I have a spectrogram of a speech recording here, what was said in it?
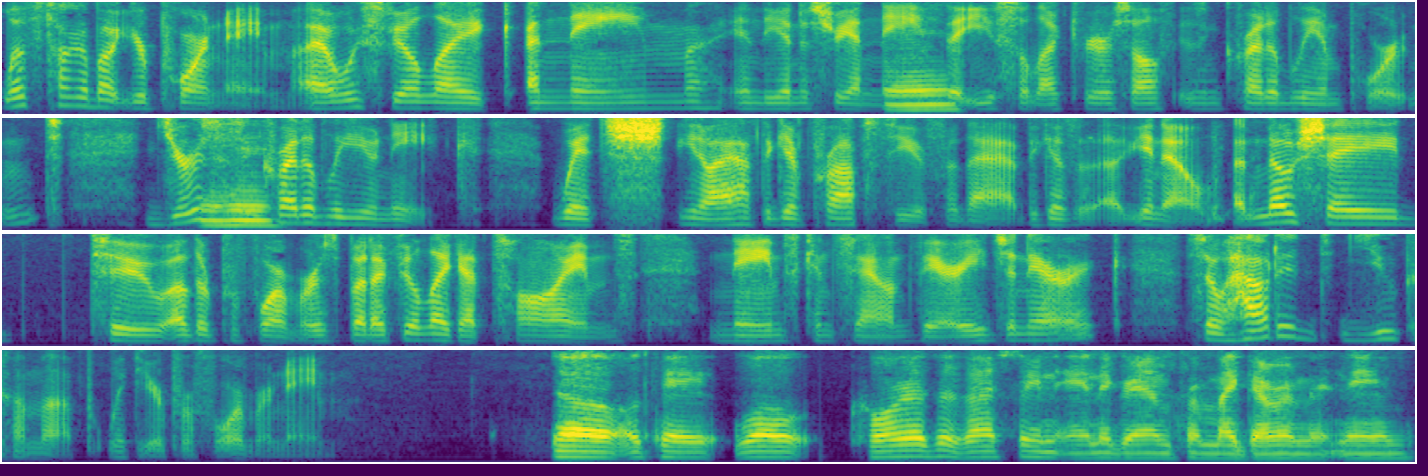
let's talk about your porn name. I always feel like a name in the industry, a name mm-hmm. that you select for yourself is incredibly important. Yours mm-hmm. is incredibly unique, which, you know, I have to give props to you for that because, uh, you know, uh, no shade to other performers, but I feel like at times names can sound very generic. So how did you come up with your performer name? Oh, okay. Well, Chorus is actually an anagram from my government name.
